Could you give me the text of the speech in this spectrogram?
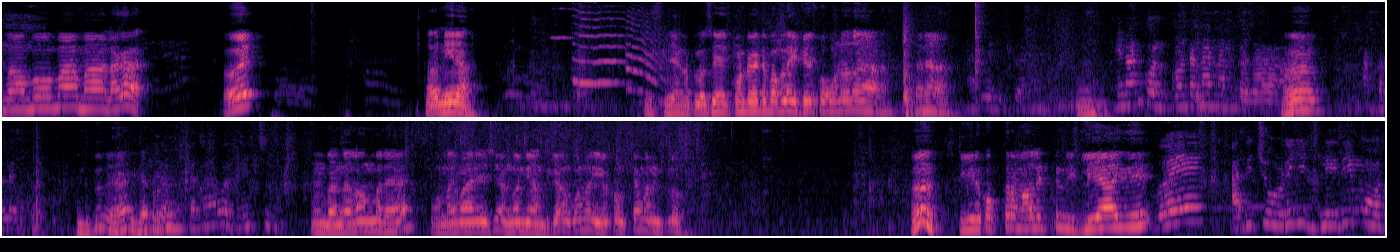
మామో మామ లాగా. ఓయ్. నేనా? చీకట్లో చేసుకుంటా అంటే బాబులా ఇటు వేసుకోకుండా సరేనా. ఎందుకు? ఇది ఎక్కడ? బెంగాల్లో ఉంది మరే. ఉన్నాయి మానేసి అంగో నేను అందుకే అనుకున్నా ఏటి ఉంటాయి మన ఇంట్లో? స్టీల్ కుక్కర్ మొదలెట్టింది. ఇడ్లీయా ఇది? అది చూడు ఇడ్లీది మూత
